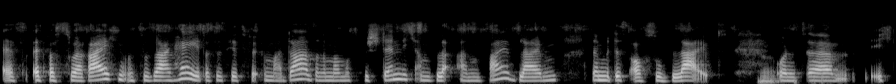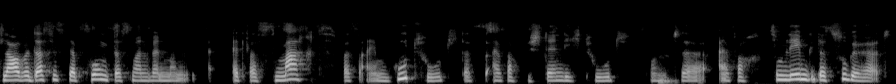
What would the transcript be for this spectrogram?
es, etwas zu erreichen und zu sagen, hey, das ist jetzt für immer da, sondern man muss beständig am, am Ball bleiben, damit es auch so bleibt. Ja. Und ähm, ich glaube, das ist der Punkt, dass man, wenn man etwas macht, was einem gut tut, das einfach beständig tut und äh, einfach zum Leben dazugehört.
